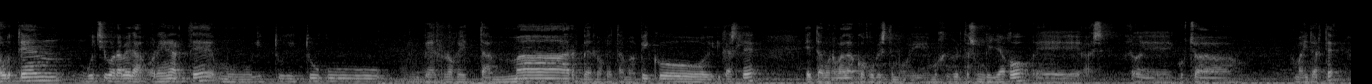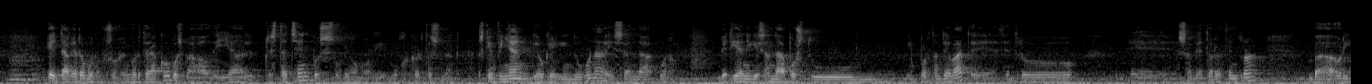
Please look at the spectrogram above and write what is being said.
aurten gutxi gora bera orain arte mugitu ditugu berrogeta mar berrogeta mapiko ikasle. Eta bueno, badako beste mugikortasun gehiago e, e, kurtsoa mait arte eta gero, bueno, zurren gorterako pues, ba, prestatzen pues, zurrengo mugikortasunak azken finean geuk egin duguna izan da, bueno, betidanik izan da postu importante bat, e, zentro e, San Beatorren zentroan, ba, hori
